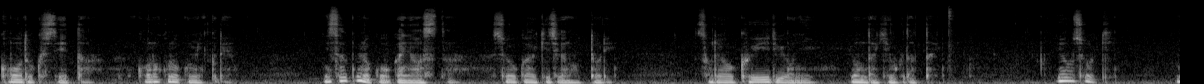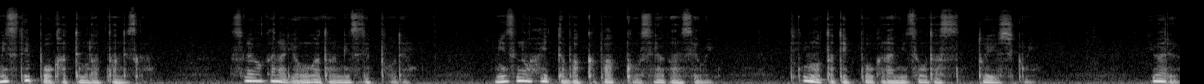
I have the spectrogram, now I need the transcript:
購読していたコロコロコミックで2作目の公開に合わせた紹介記事が載っておりそれを食い入るように読んだ記憶だったり幼少期水鉄砲を買ってもらったんですがそれはかなり大型の水鉄砲で水の入ったバックパックを背中に背負い手に持った鉄砲から水を出すという仕組み。いわゆる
